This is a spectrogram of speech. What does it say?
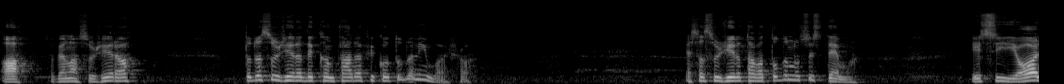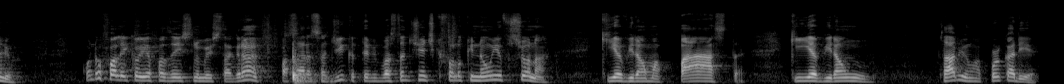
Ó, tá vendo a sujeira, ó? Toda a sujeira decantada ficou tudo ali embaixo, ó. Essa sujeira tava toda no sistema. Esse óleo... Quando eu falei que eu ia fazer isso no meu Instagram, passar essa dica, teve bastante gente que falou que não ia funcionar. Que ia virar uma pasta, que ia virar um... Sabe? Uma porcaria.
